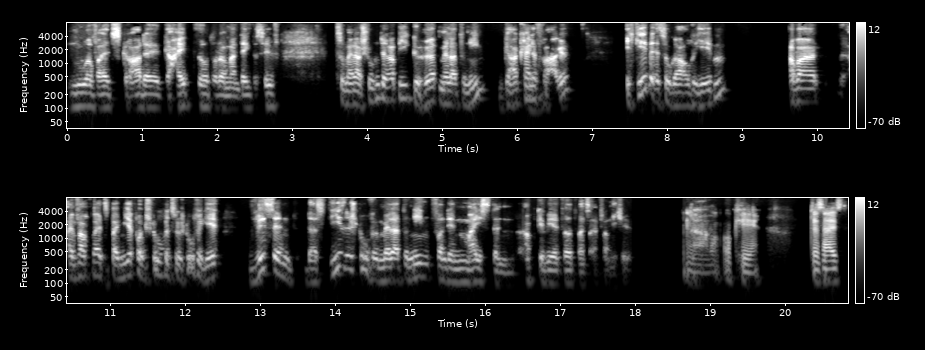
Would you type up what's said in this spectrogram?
nur weil es gerade gehypt wird oder man denkt, es hilft. Zu meiner Stufentherapie gehört Melatonin, gar keine Frage. Ich gebe es sogar auch jedem, aber einfach weil es bei mir von Stufe zu Stufe geht, wissen, dass diese Stufe Melatonin von den meisten abgewählt wird, weil es einfach nicht hilft. Ja, okay. Das heißt,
